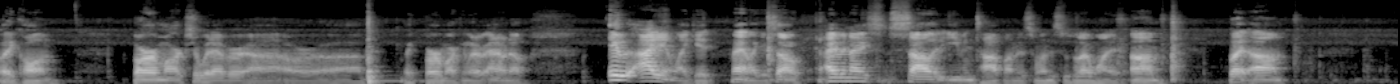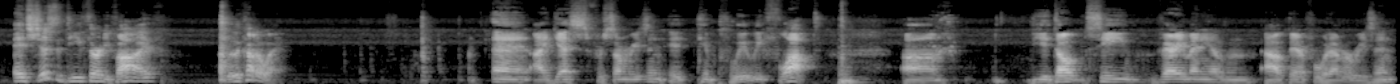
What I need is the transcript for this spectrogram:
what do they call them, burr marks or whatever, uh, or uh, like burr marking, whatever. I don't know. It, I didn't like it. I didn't like it. So I have a nice, solid, even top on this one. This was what I wanted. Um, but um, it's just a D35 with a cutaway. And I guess for some reason it completely flopped. Um, you don't see very many of them out there for whatever reason.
